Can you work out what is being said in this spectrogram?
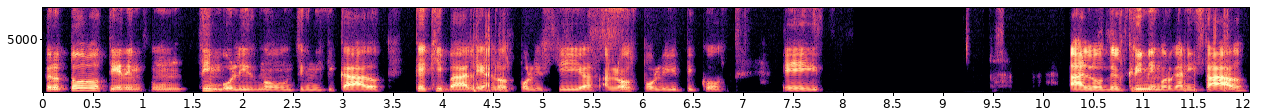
pero todos tienen un simbolismo, un significado que equivale a los policías, a los políticos, eh, a los del crimen organizado,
